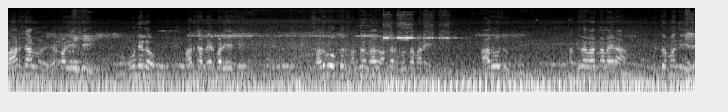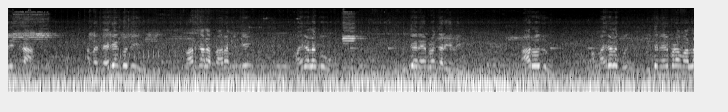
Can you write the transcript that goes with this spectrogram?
పాఠశాలను ఏర్పాటు చేసి పూణేలో పాఠశాలను ఏర్పాటు చేసి చదువు ఒక్కరు సొంతం కాదు అందరు సొంతమని ఆ రోజు అగ్రవర్ణాలైన ఎంతోమంది ఎదిరించిన ఆమె ధైర్యం కొద్ది పాఠశాల ప్రారంభించి మహిళలకు విద్య నేర్పడం జరిగింది. ఆ రోజు ఆ మహిళలకు విద్య నేర్పడం వల్ల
